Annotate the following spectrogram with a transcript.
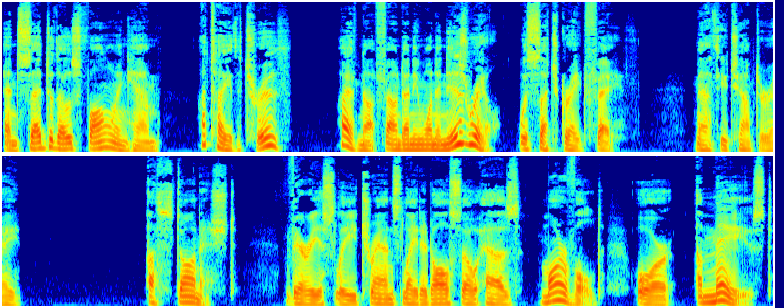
and said to those following him, I'll tell you the truth. I have not found anyone in Israel with such great faith. Matthew chapter 8. Astonished, variously translated also as marveled or amazed.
